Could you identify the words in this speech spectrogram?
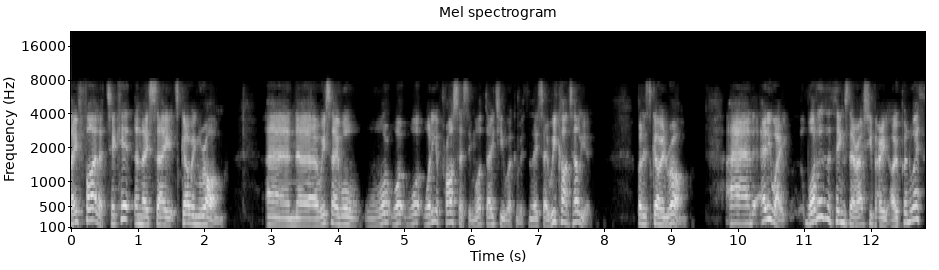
They file a ticket and they say it's going wrong. And uh, we say, well, what, what, what, what are you processing? What data are you working with? And they say, we can't tell you, but it's going wrong. And anyway, one of the things they're actually very open with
